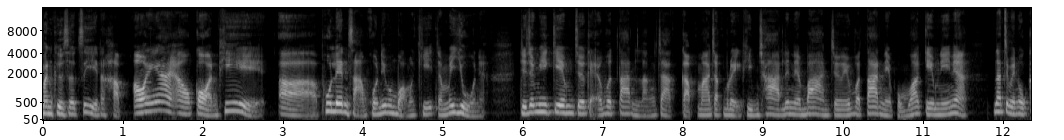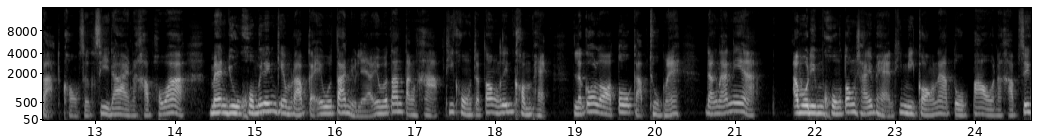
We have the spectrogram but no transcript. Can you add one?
มันคือเซิร์ซี่นะครับ เอาง่ายๆเอาก่อนที่ผู้เล่น 3 คนที่ผมบอกเมื่อกี้จะไม่อยู่เนี่ยเดี๋ยวจะมีเกมเจอกับเอเวอร์ตันหลังจากกลับมาจากเบรกทีมชาติเล่นในบ้านเจอเอเวอร์ตันเนี่ยผมว่าเกมนี้เนี่ยน่าจะเป็นโอกาสของเซิร์กซี่ได้นะครับ เพราะว่าแมนยูคงไม่เล่นเกมรับกับเอเวอร์ตันอยู่แล้วเอเวอร์ตันต่างหากที่คงจะต้องเล่นคอมแพคแล้วก็รอโต้กลับถูกไหม ดังนั้นเนี่ยอโมดิมคงต้องใช้แผนที่มีกองหน้าตัวเป้านะครับ ซึ่ง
